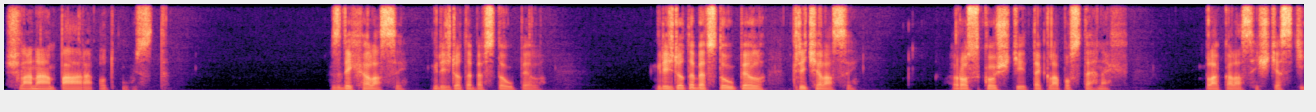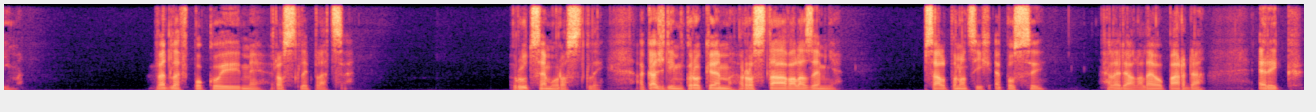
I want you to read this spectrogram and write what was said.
Šla nám pára od úst. Zdychala si, když do tebe vstoupil. Když do tebe vstoupil, křičela si. Rozkoš ti tekla po stehnech. Plakala si štěstím. Vedle v pokoji mi rostly plece. Ruce mu rostly a každým krokem rozstávala země. Psal po nocích eposy, hledal leoparda, Erik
